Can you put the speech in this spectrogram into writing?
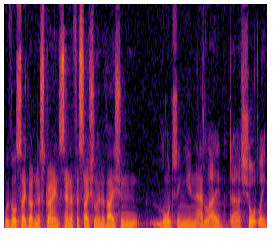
We've also got an Australian Centre for Social Innovation launching in Adelaide uh, shortly,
